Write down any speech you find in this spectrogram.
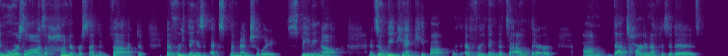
And Moore's law is 100% in fact everything is exponentially speeding up. And so we can't keep up with everything that's out there. Um, that's hard enough as it is.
